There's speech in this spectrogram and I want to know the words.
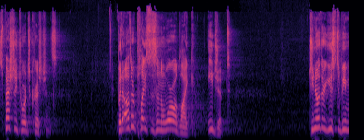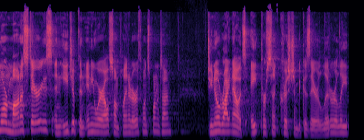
especially towards Christians. But other places in the world, like Egypt, do you know there used to be more monasteries in Egypt than anywhere else on planet Earth once upon a time? Do you know right now it's 8% Christian because they are literally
